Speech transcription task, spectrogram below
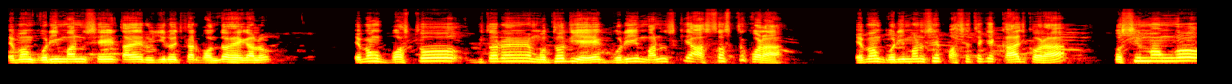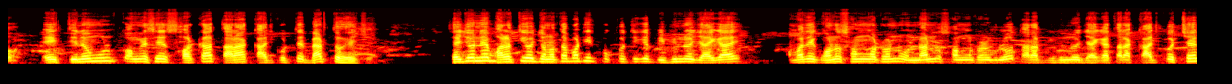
এবং গরিব মানুষের তাদের রুজি রোজগার বন্ধ হয়ে গেল। এবং বস্ত্র বিতরণের মধ্য দিয়ে গরিব মানুষকে আশ্বস্ত করা এবং গরিব মানুষের পাশে থেকে কাজ করা, পশ্চিমবঙ্গ এই তৃণমূল কংগ্রেসের সরকার তারা কাজ করতে ব্যর্থ হয়েছে। সেই জন্য ভারতীয় জনতা পার্টির পক্ষ থেকে বিভিন্ন জায়গায় আমাদের গণসংগঠন, অন্যান্য সংগঠনগুলো তারা বিভিন্ন জায়গায় তারা কাজ করছেন।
